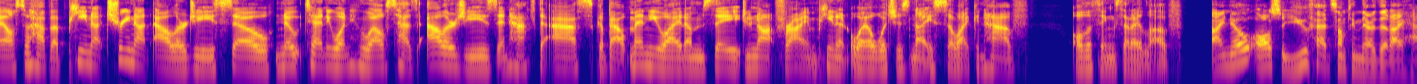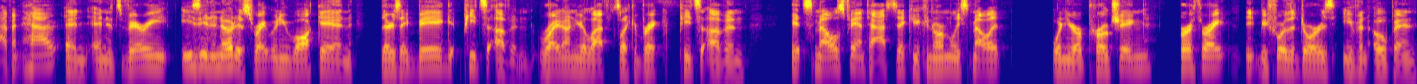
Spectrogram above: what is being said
I also have a peanut tree nut allergy. So, note to anyone who else has allergies and have to ask about menu items, they do not fry in peanut oil, which is nice. So, I can have all the things that I love. I know also you've had something there that I haven't had, and, and it's very easy to notice right when you walk in. There's a big pizza oven right on your left. It's like a brick pizza oven. It smells fantastic. You can normally smell it when you're approaching Birthright before the door is even open.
